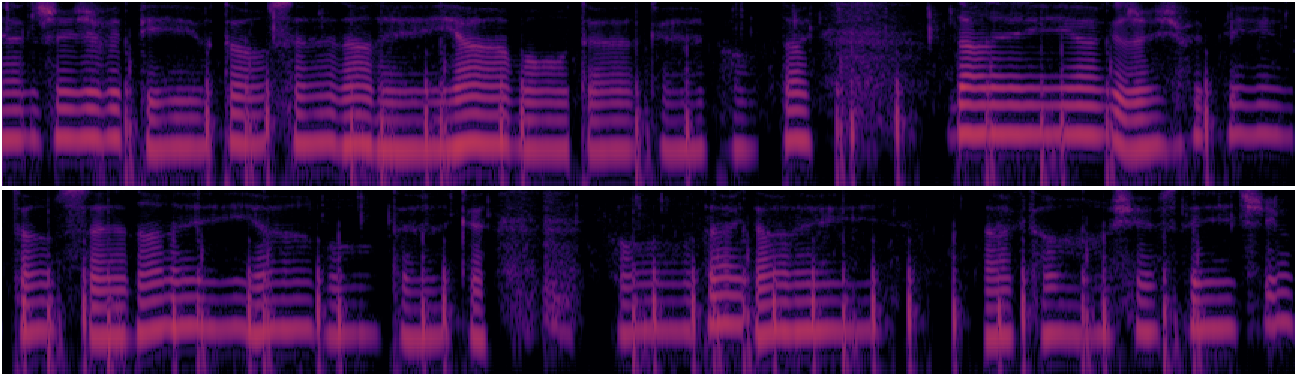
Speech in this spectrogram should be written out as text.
denerwujecie. Jakżeś wypił, to se dalej ja butelkę podaj. Dalej, jakżeś wypił, to se dalej ja butelkę podaj dalej. Jak to się w styczniu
